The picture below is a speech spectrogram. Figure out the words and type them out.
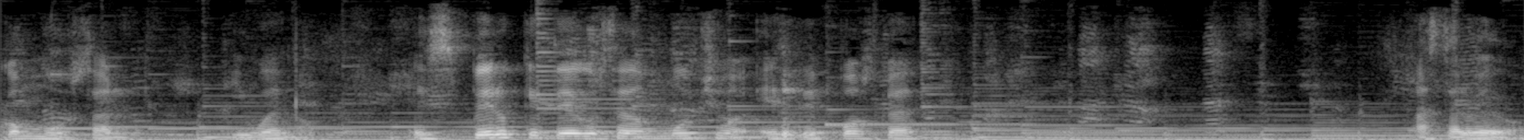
cómo usarlo. Y bueno, espero que te haya gustado mucho este podcast. Hasta luego.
